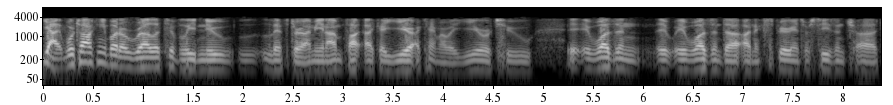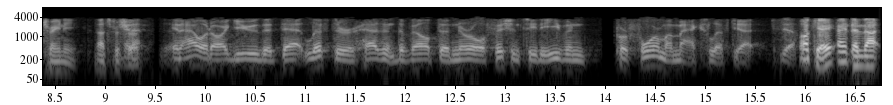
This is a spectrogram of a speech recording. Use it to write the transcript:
Yeah, we're talking about a relatively new lifter. I mean, I'm th- like a year. I can't remember a year or two. It, it wasn't. It, it wasn't a, an experienced or seasoned uh, trainee. That's for sure. And I would argue that that lifter hasn't developed a neural efficiency to even perform a max lift yet. Yeah. Okay, and, and that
